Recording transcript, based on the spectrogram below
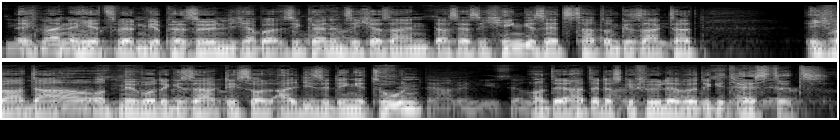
Ich meine, jetzt werden wir persönlich, aber Sie können sicher sein, dass er sich hingesetzt hat und gesagt hat, ich war da und mir wurde gesagt, ich soll all diese Dinge tun und er hatte das Gefühl, er würde getestet.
